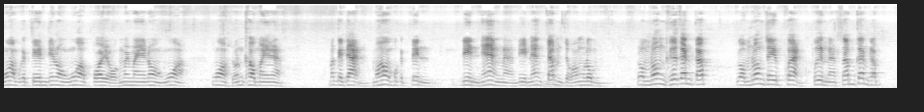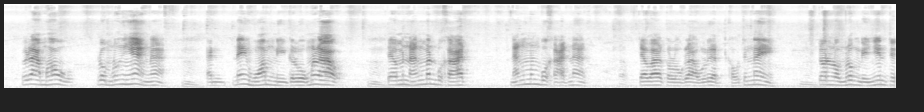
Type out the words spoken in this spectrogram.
ง่วมันก็เตือนที่น้องง่วปล่อยออกไม่ไม่น้องง่วง่ วสนเข้าไม่นะมันก็ด้านมอมันก็เต้นดินแห้งนะดินแห้งจ้ำเจ้าของลมลมลงคือกันกับลมลงใส่พื้นพื้นนะซ้ำกันกับ เวลาเมาลมลงแห้งนะอืมอันในหัวมันนี่กระโหลกมันเล่าวอืมแต่ว่ามันหนังมันบุขาด หนังมันบุขาดนะครับแต่ว่ากระโหลกเราเลือดเขาทั้งในอืมตอนลมลงได้ยินแต่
